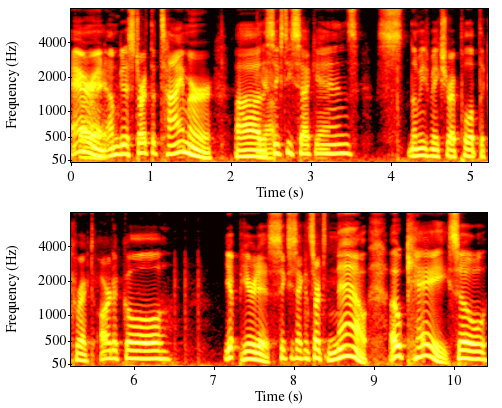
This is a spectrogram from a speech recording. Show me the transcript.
Aaron, right. I'm gonna start the timer. Uh, the Yeah. 60 seconds. Let me make sure I pull up the correct article. Yep, here it is. 60 seconds starts now. Okay, so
